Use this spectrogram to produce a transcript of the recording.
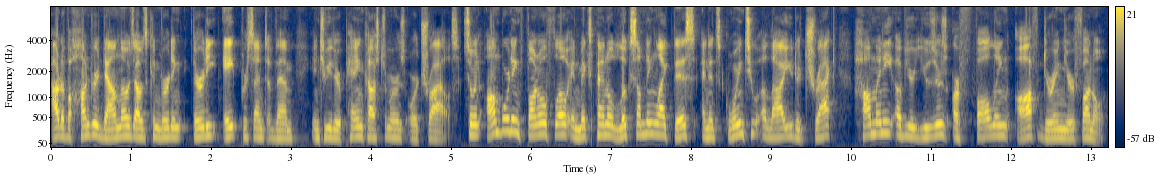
out of 100 downloads, I was converting 38% of them into either paying customers or trials. So an onboarding funnel flow in Mixpanel looks something like this, and it's going to allow you to track how many of your users are falling off during your funnel.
